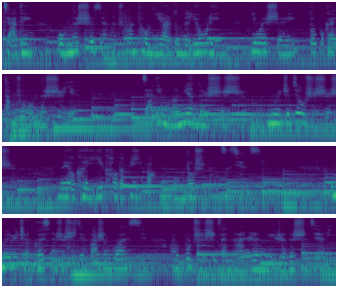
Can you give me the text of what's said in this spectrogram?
假定我们的视线能穿透尼尔顿的幽灵。因为谁都不该挡住我们的视野。假定我们面对事实，因为这就是事实，没有可以依靠的臂膀，我们都是独自前行。我们与整个现实世界发生关系，而不只是在男人、女人的世界里。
